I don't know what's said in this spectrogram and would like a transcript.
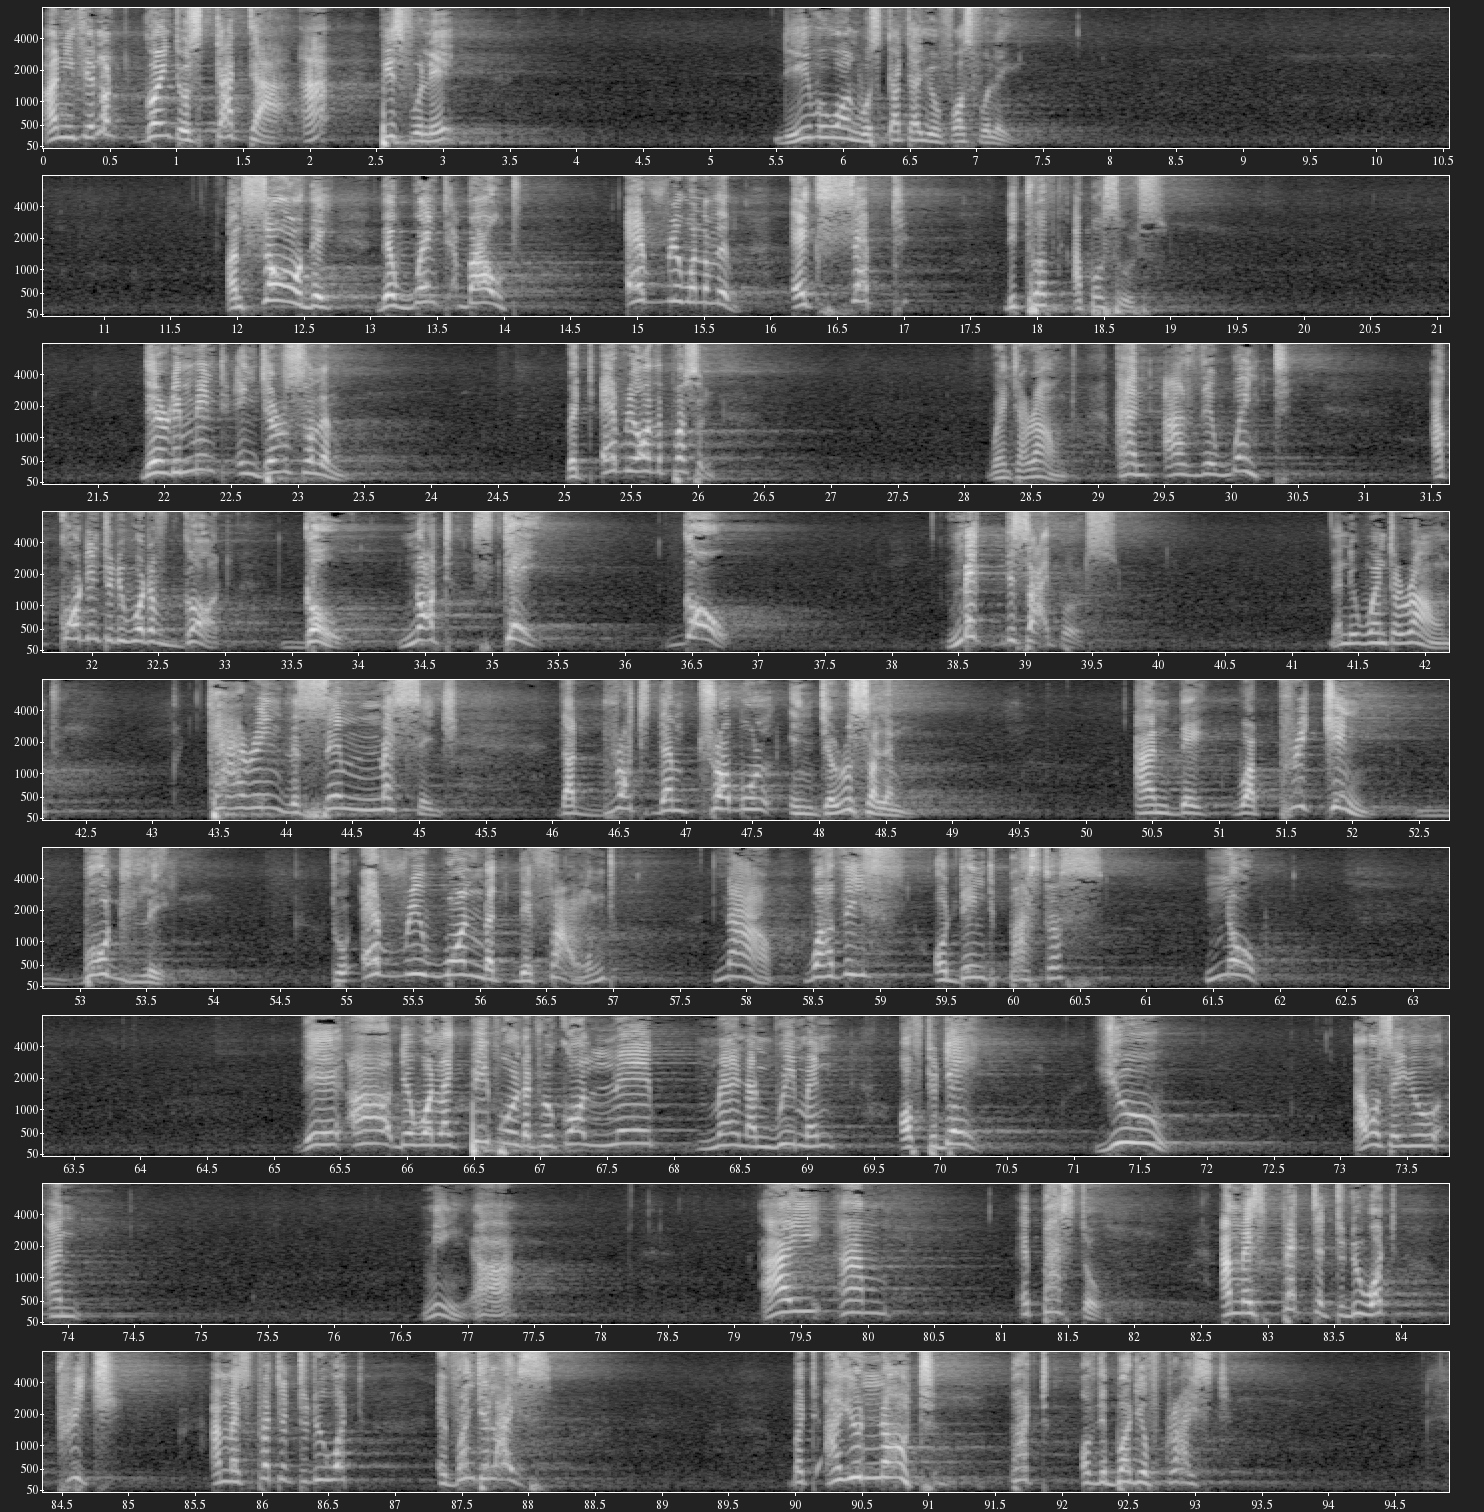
And if you're not going to scatter huh, peacefully, the evil one will scatter you forcefully. And so they, they went about, every one of them, except the 12 apostles. They remained in Jerusalem. But every other person went around. And as they went, according to the word of God, go, not stay. Go. Make disciples. Then they went around carrying the same message that brought them trouble in Jerusalem and they were preaching boldly to everyone that they found. Now, were these ordained pastors? No. They are they were like people that we call lay men and women of today. You, I won't say you and me. Uh, I am a pastor. I'm expected to do what? Preach. I'm expected to do what? Evangelize. But are you not part of the body of Christ?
